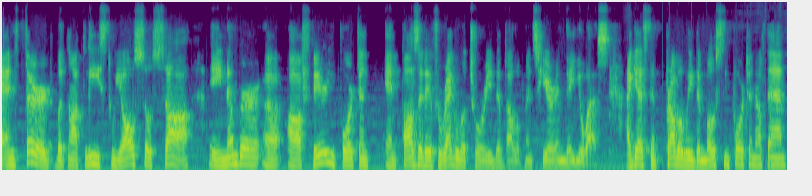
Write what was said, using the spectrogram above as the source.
And third, but not least, we also saw a number uh, of very important and positive regulatory developments here in the US. I guess that probably the most important of them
